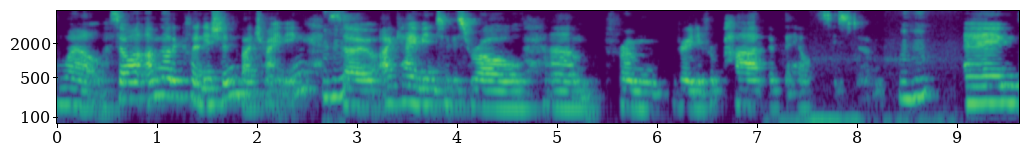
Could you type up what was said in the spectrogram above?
Well, so I'm not a clinician by training. Mm-hmm. So I came into this role um, from a very different part of the health system. Mm-hmm. And,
